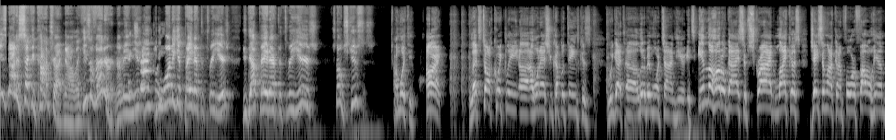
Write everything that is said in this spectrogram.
He's got a second contract now. Like he's a veteran. I mean, exactly. you, you, you want to get paid after three years. You got paid after three years. There's no excuses. I'm with you. All right, let's talk quickly. Uh, I want to ask you a couple of things because we got uh, a little bit more time here. It's in the huddle, guys. Subscribe, like us. Jason La Canfora. Follow him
